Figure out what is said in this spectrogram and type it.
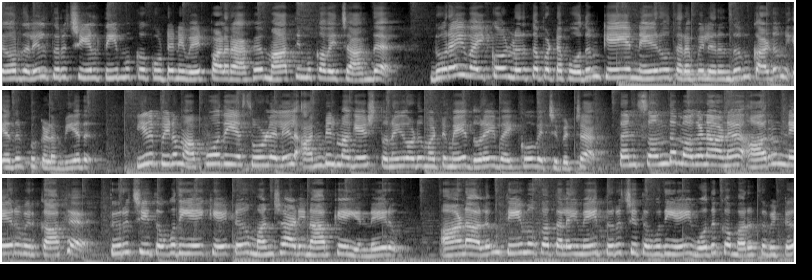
தேர்தலில் திருச்சியில் திமுக கூட்டணி வேட்பாளராக மதிமுகவை சார்ந்த துரை வைகோ நிறுத்தப்பட்ட போதும் கே என் நேரு தரப்பிலிருந்தும் கடும் எதிர்ப்பு கிளம்பியது. இருப்பினும் அப்போதைய சூழலில் அன்பில் மகேஷ் துணையோடு மட்டுமே துரை வைகோ வெற்றி பெற்றார். தன் சொந்த மகனான அருண் நேருவிற்காக திருச்சி தொகுதியை கேட்டு மன்றாடினார் கே என் நேரு. ஆனாலும் திமுக தலைமை திருச்சி தொகுதியை ஒதுக்க மறுத்துவிட்டு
